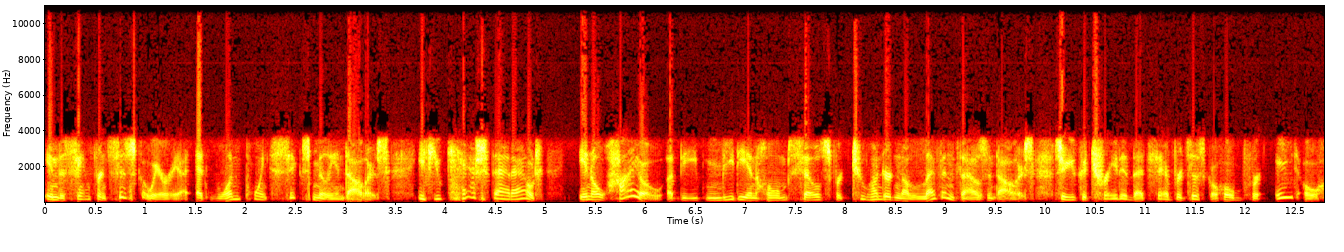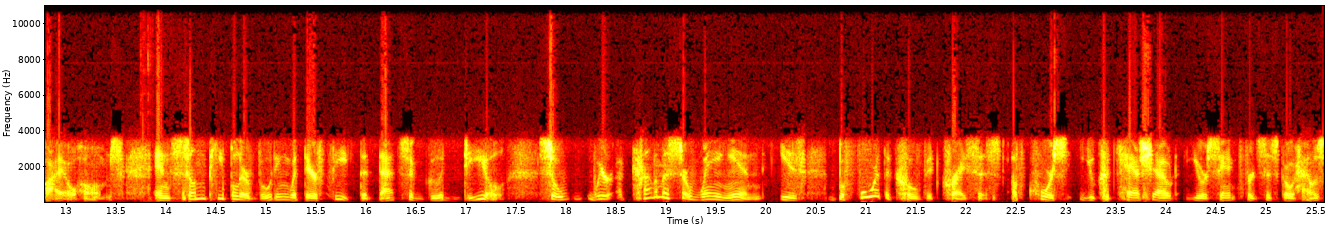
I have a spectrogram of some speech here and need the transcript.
In the San Francisco area, at one point six million dollars. If you cash that out, in Ohio, uh, the median home sells for $211,000. So you could trade in that San Francisco home for eight Ohio homes. And some people are voting with their feet that that's a good deal. So where economists are weighing in is before the COVID crisis, of course, you could cash out your San Francisco house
